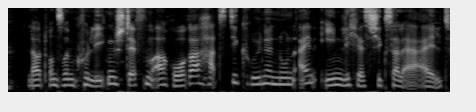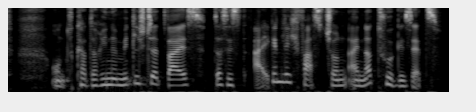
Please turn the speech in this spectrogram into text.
Laut unserem Kollegen Steffen Aurora hat die Grüne nun ein ähnliches Schicksal ereilt. Und Katharina Mittelstädt weiß, das ist eigentlich fast schon ein Naturgesetz.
